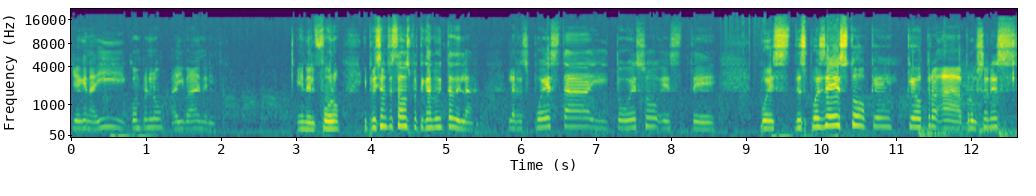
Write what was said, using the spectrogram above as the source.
lleguen ahí y cómprenlo, ahí va en el, en el foro. Y precisamente estamos platicando ahorita de la, la respuesta y todo eso, este, pues después de esto, ¿qué, qué otra ah, producciones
